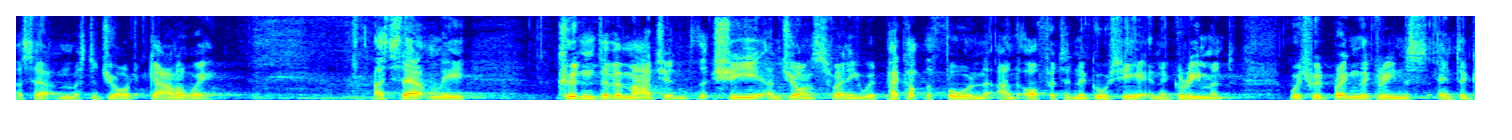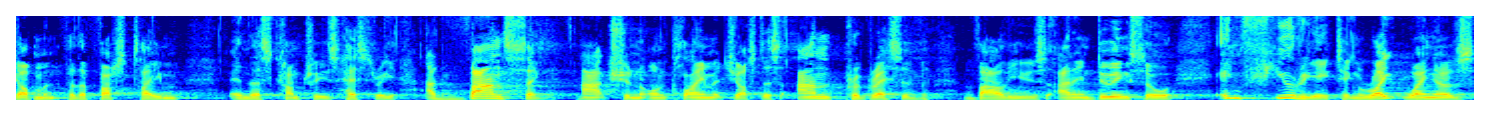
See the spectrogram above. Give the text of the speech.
a certain Mr George Galloway. I certainly couldn't have imagined that she and John Swinney would pick up the phone and offer to negotiate an agreement which would bring the Greens into government for the first time in this country's history, advancing action on climate justice and progressive values, and in doing so, infuriating right-wingers,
